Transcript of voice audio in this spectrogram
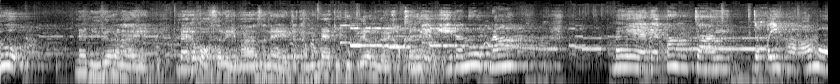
ลูก แม่มีเรื่องอะไร แม่ก็บอกเสน่ห์มาเสน่ห์จะทำให้แม่ทุกๆเรื่องเลยครับคือแม่อย่างนี้นะลูกนะ แม่เนี่ยตั้งใจจะไปหาหมอ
